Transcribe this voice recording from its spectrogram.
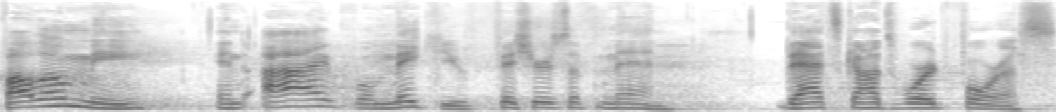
Follow me, and I will make you fishers of men. That's God's word for us.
